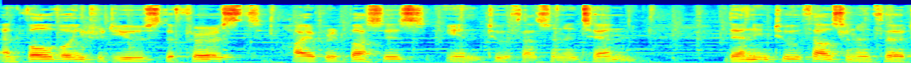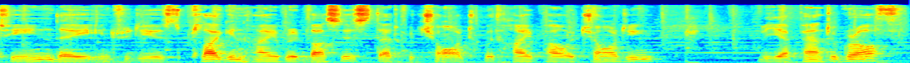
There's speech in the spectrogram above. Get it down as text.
and Volvo introduced the first hybrid buses in 2010. Then in 2013 they introduced plug-in hybrid buses that were charged with high power charging via pantograph.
